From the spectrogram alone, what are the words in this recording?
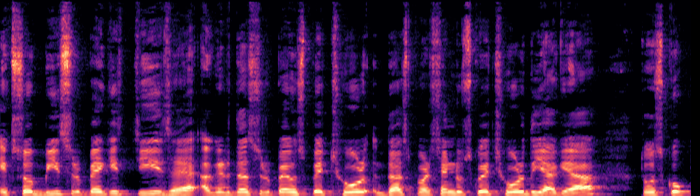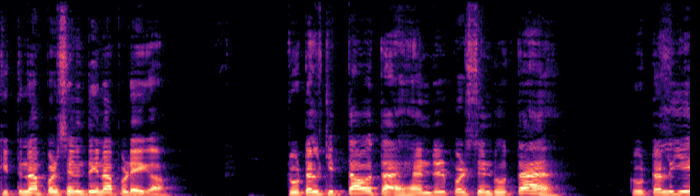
एक सौ बीस रुपये की चीज़ है, अगर दस रुपये उस पर छोड़, दस परसेंट उस पर छोड़ दिया गया तो उसको कितना परसेंट देना पड़ेगा? टोटल कितना होता है? हंड्रेड परसेंट होता है। टोटल ये,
